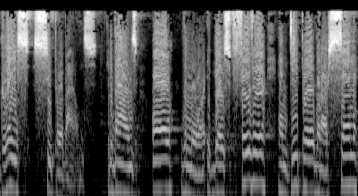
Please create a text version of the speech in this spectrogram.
grace superabounds. It abounds all the more. It goes further and deeper than our sin.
